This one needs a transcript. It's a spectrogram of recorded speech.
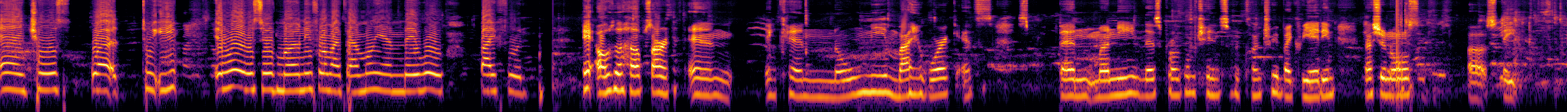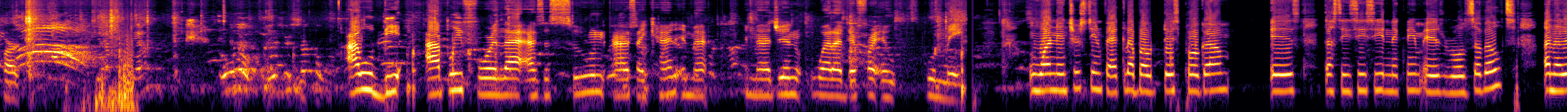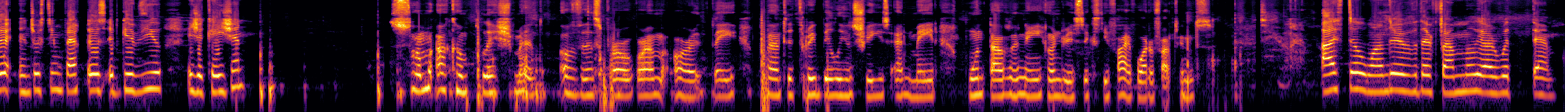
and choose what to eat. It will receive money for my family and they will buy food. It also helps our economy by work and spend money. This program changed our country by creating national uh, state parks. I will be happy for that as soon as I can ima- imagine what a difference it would make. One interesting fact about this program is the CCC nickname is Roosevelt. Another interesting fact is it gives you education. Some accomplishment of this program are they planted 3 billion trees and made 1,865 water fountains. I still wonder if their family are with them.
